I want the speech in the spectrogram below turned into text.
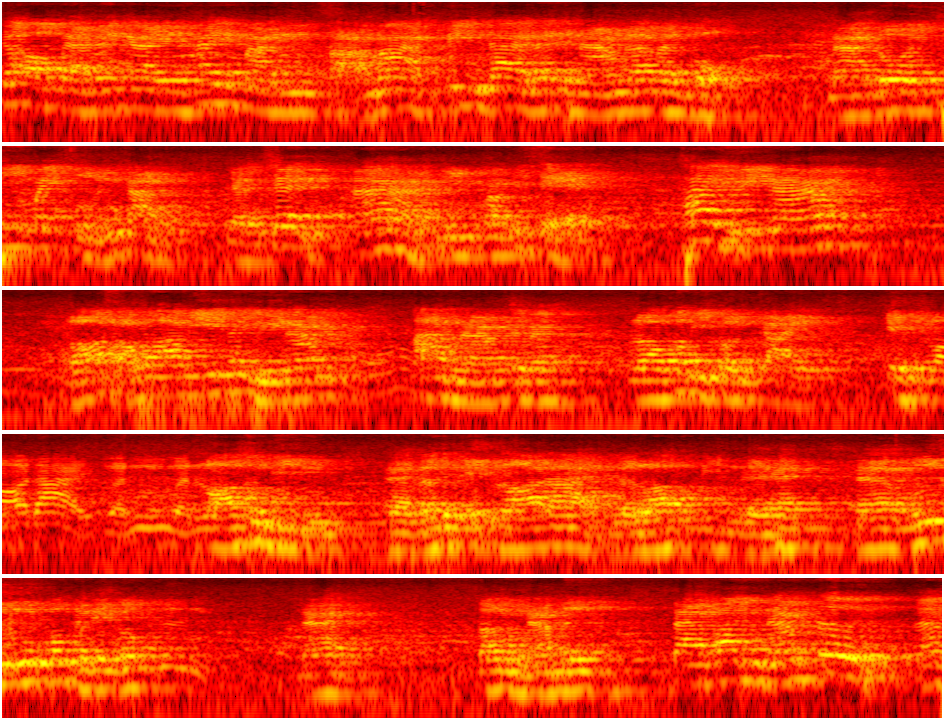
จะออกแบบยังไงให้มันสามารถวิ่งได้ทั้งในน้ำและในบกนะโดยที่ไม่สูญกัน อย่างเช่นอ่ามีความพิเศษ ถ้าอยู่ในน้ำ ล้อสองล้อนี้ถ้าอยู่ในน้ำต้านน้ำใช่ไหมเราก็มีกลไกเก็บล้อได้เหมือนเหมือนล้อเครื่องบินนะเราจะเก็บล้อได้เหมือนล้อเครื่องบินเลยนะนะพื้นพวกมันเองก็ขึ้นนะต้องอยู่น้ำลึกแต่พออยู่น้ำตื้นนะ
